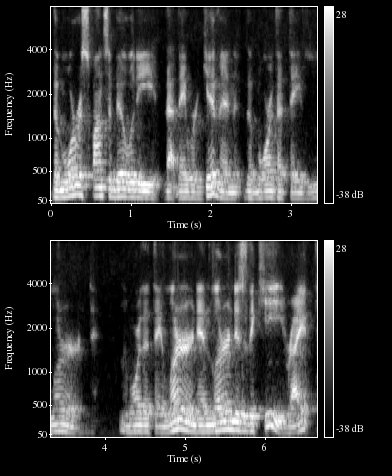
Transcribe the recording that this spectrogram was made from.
the more responsibility that they were given, the more that they learned. The more that they learned, and learned is the key, right?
